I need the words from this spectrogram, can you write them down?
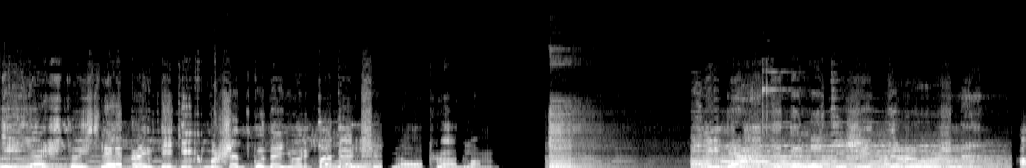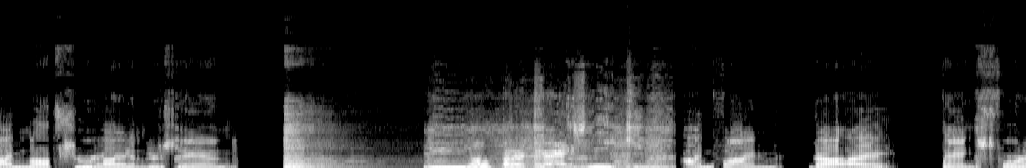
идея. А что если отправить этих мышат куда-нибудь подальше? No problem. Ребята, давайте жить дружно. I'm not sure I understand. Ну, проказники. I'm fine, guy. Thanks for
